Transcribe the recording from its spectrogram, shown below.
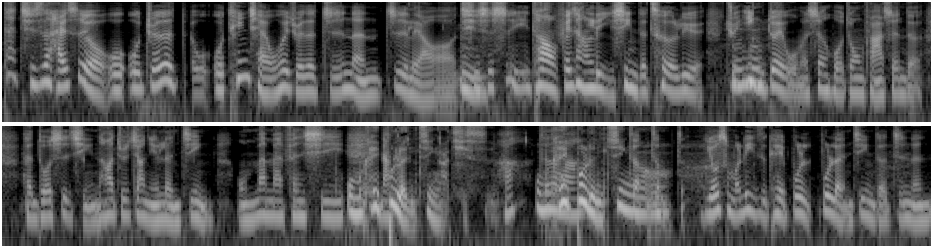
但其实还是有我，我觉得我我听起来我会觉得职能治疗哦，其实是一套非常理性的策略，去应对我们生活中发生的很多事情，然后就叫你冷静，我们慢慢分析。我们可以不冷静啊，其实啊，我们可以不冷静啊。有什么例子可以不不冷静的职能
